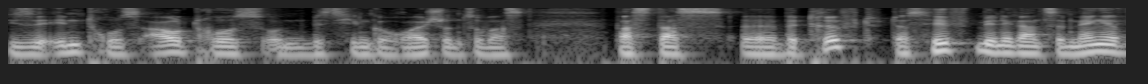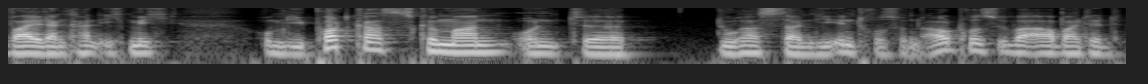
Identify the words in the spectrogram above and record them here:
diese Intros, Outros und ein bisschen Geräusch und sowas, was das äh, betrifft. Das hilft mir eine ganze Menge, weil dann kann ich mich um die Podcasts kümmern und äh, du hast dann die Intros und Outros überarbeitet.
